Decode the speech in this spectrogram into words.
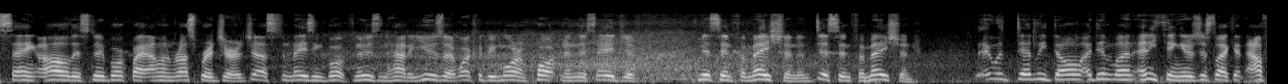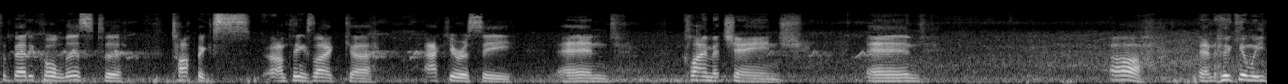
saying, oh, this new book by Alan Rusbridger, just amazing book, News and How to Use It. What could be more important in this age of misinformation and disinformation? It was deadly dull. I didn't learn anything. It was just like an alphabetical list to topics on things like uh, accuracy and climate change and oh, and who can we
